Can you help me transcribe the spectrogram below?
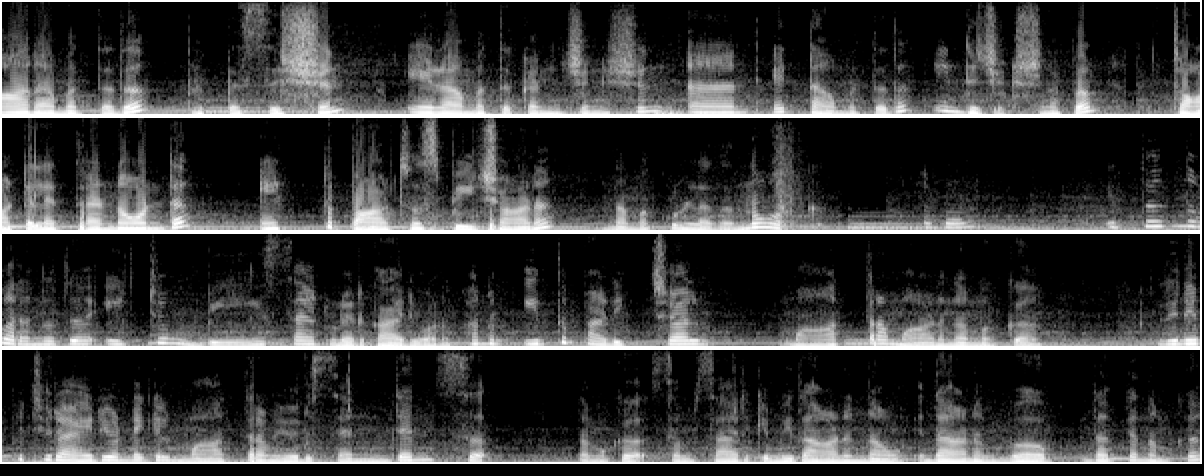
ആറാമത്തത് പ്രിപ്പസിഷൻ ഏഴാമത്തെ കൺജങ്ഷൻ ആൻഡ് എട്ടാമത്തത് ഇന്റർജെക്ഷൻ അപ്പം ടോട്ടൽ എത്ര എണ്ണം ഉണ്ട് എട്ട് പാർട്സ് ഓഫ് സ്പീച്ച് ആണ് നമുക്കുള്ളതെന്ന് ഓർക്ക്. അപ്പം ഇതെന്ന് പറയുന്നത് ഏറ്റവും ബേസ് ആയിട്ടുള്ളൊരു കാര്യമാണ്. കാരണം ഇത് പഠിച്ചാൽ മാത്രമാണ് നമുക്ക് ഇതിനെപ്പറ്റി ഒരു ഐഡിയ ഉണ്ടെങ്കിൽ മാത്രമേ ഒരു സെന്റൻസ് നമുക്ക് സംസാരിക്കും. ഇതാണ് നൗൺ ഇതാണ് വേർബ് ഇതൊക്കെ നമുക്ക്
